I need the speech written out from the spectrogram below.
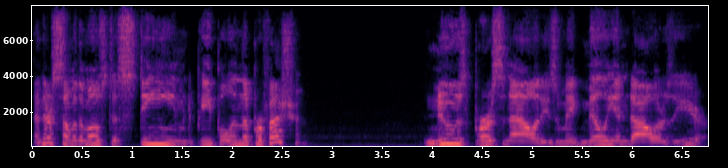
And they're some of the most esteemed people in the profession. News personalities who make million dollars a year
